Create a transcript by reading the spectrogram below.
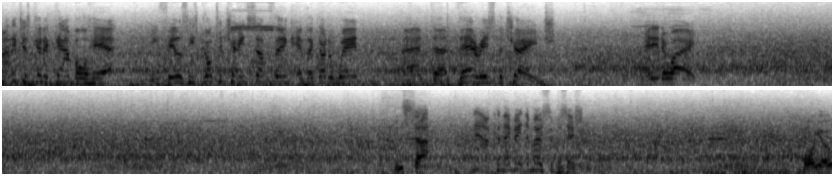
Manager's going to gamble here. He feels he's got to change something if they're going to win. And uh, there is the change. Headed away. Musa. Now, can they make the most of possession? Moyo.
